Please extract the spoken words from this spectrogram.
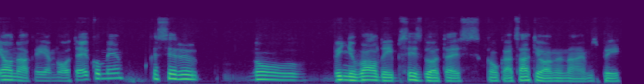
jaunākajiem noteikumiem, kas ir nu, viņu valdības izdotais kaut kāds atjauninājums. Bija.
